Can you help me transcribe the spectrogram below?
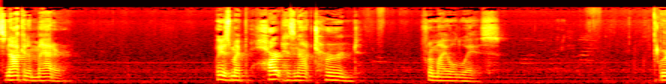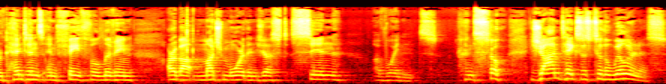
it's not going to matter. Because my heart has not turned from my old ways. Repentance and faithful living are about much more than just sin avoidance. And so John takes us to the wilderness.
